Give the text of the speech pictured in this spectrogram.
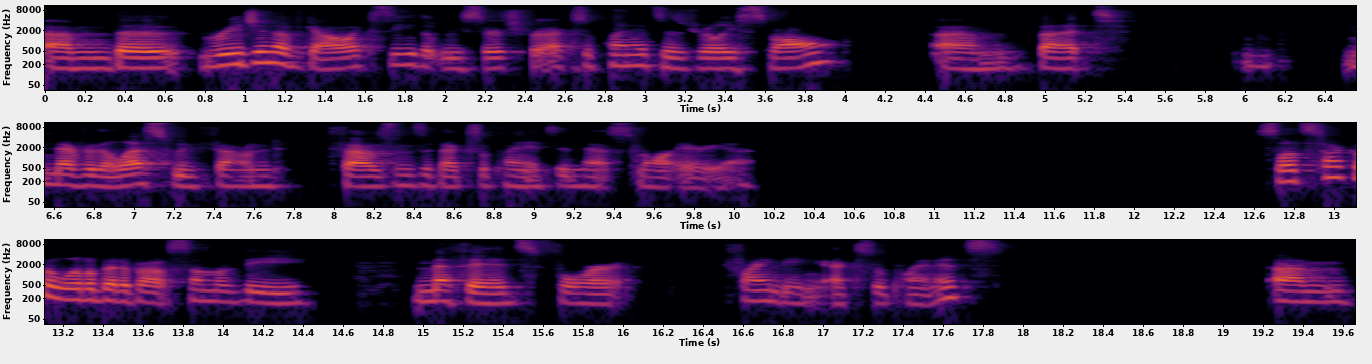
Um, the region of galaxy that we search for exoplanets is really small, um, but nevertheless, we've found thousands of exoplanets in that small area. So let's talk a little bit about some of the methods for finding exoplanets. Um,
